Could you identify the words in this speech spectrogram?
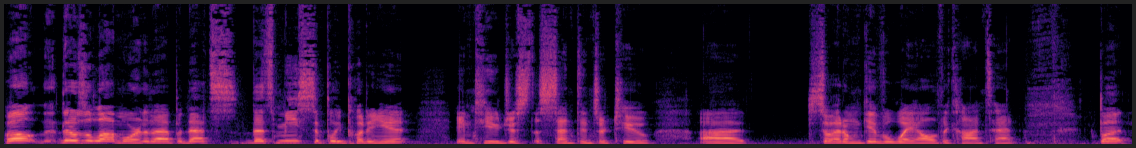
Well, there's a lot more to that, but that's that's me simply putting it into just a sentence or two, uh, so I don't give away all the content. But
